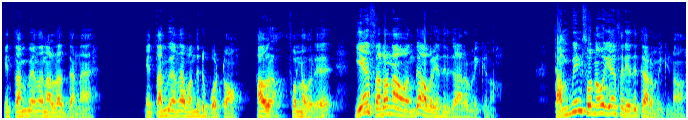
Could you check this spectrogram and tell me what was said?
என் தம்பி வந்தால் நல்லது தானே என் தம்பி வந்தால் வந்துட்டு போட்டோம். அவர் சொன்னவர் ஏன் சடனாக வந்து அவர் எதிர்க்க ஆரம்பிக்கணும்? தம்பின்னு சொன்னவர் ஏன் சார் எதிர்க்க ஆரம்பிக்கணும்?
